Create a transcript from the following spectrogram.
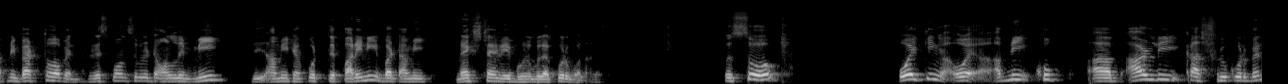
আপনি ব্যর্থ হবেন রেসপন্সিবিলিটি অনলি মি আমি এটা করতে পারিনি বাট আমি নেক্সট টাইম এই ভুলগুলা করব না। তো সো ওয়েকিং আপনি খুব আর্লি কাজ শুরু করবেন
